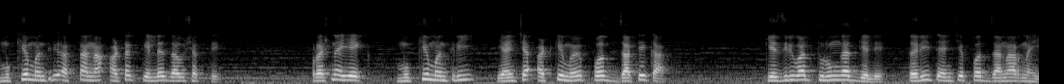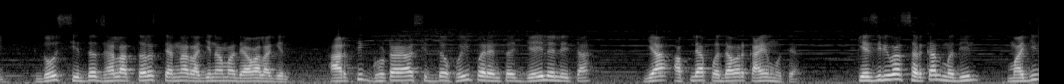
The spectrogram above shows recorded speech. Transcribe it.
मुख्यमंत्री असताना अटक केले जाऊ शकते. प्रश्न एक मुख्यमंत्री यांच्या अटकेमुळे पद जाते का? केजरीवाल तुरुंगात गेले तरी त्यांचे पद जाणार नाही. दोष सिद्ध झाला तरच त्यांना राजीनामा द्यावा लागेल. आर्थिक घोटाळा सिद्ध होईपर्यंत जयललिता या आपल्या पदावर कायम होत्या. केजरीवाल सरकारमधील माजी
